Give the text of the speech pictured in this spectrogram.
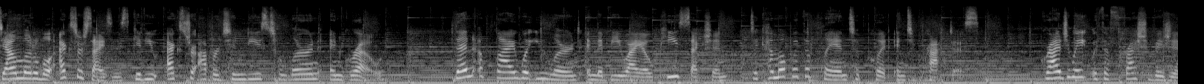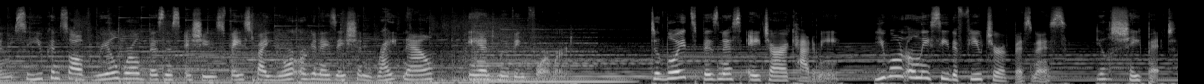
Downloadable exercises give you extra opportunities to learn and grow. Then apply what you learned in the BYOP section to come up with a plan to put into practice. Graduate with a fresh vision so you can solve real world business issues faced by your organization right now and moving forward. Deloitte's Business HR Academy. You won't only see the future of business, you'll shape it.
